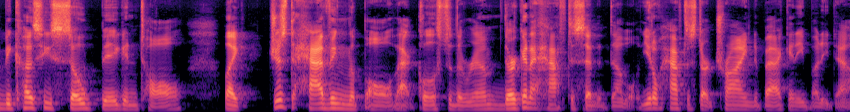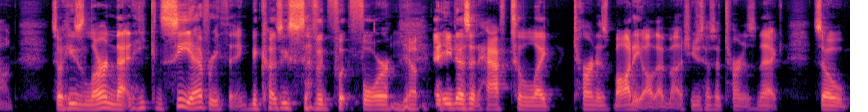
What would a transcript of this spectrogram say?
because he's so big and tall. Like just having the ball that close to the rim, they're going to have to set a double. You don't have to start trying to back anybody down. So he's learned that and he can see everything because he's seven foot four yep. and he doesn't have to like turn his body all that much. He just has to turn his neck. So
